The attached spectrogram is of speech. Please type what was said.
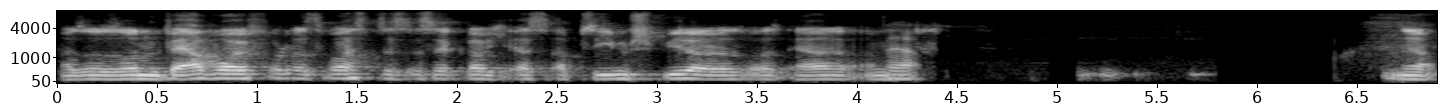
Also so ein Werwolf oder sowas, das ist ja, glaube ich, erst ab sieben Spieler oder sowas. Eher, ähm, ja. ja.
